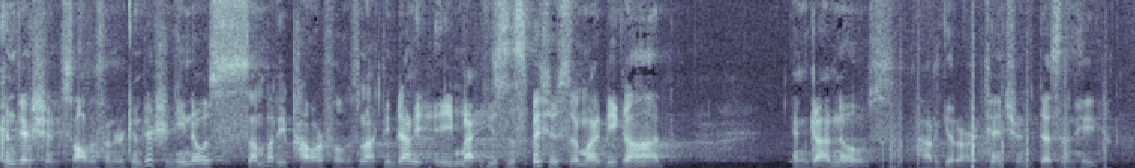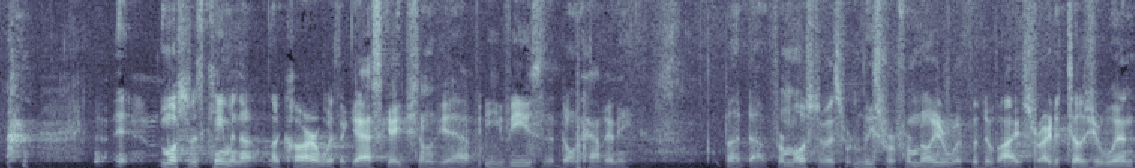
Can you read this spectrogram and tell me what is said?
conviction, Saul is under conviction. He knows somebody powerful has knocked him down. He, he might, he's suspicious it might be God. And God knows how to get our attention, doesn't He? it, most of us came in a, a, car with a gas gauge. Some of you have EVs that don't have any. But uh, for most of us, at least we're familiar with the device, right? It tells you when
